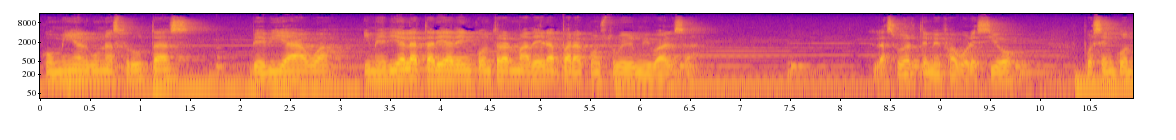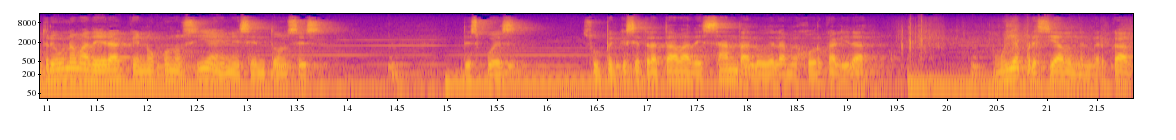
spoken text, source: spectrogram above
comí algunas frutas Bebí agua y me di a la tarea de encontrar madera para construir mi balsa. La suerte me favoreció, pues encontré una madera que no conocía en ese entonces. Después supe que se trataba de sándalo de la mejor calidad, muy apreciado en el mercado.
